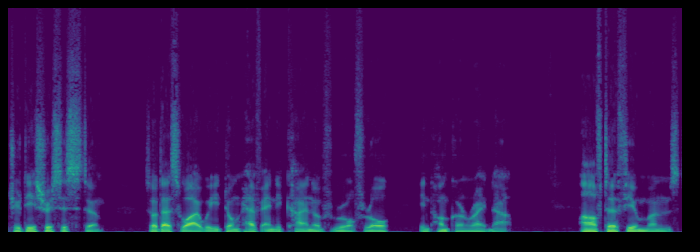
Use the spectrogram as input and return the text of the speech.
judiciary system. So that's why we don't have any kind of rule of law in Hong Kong right now. After a few months,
